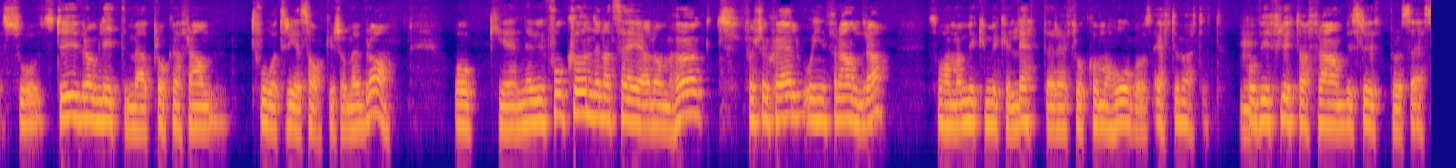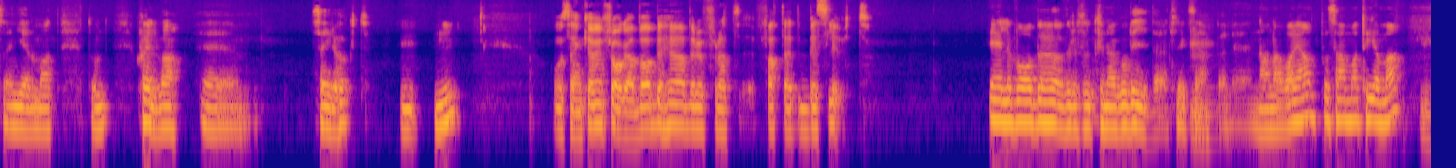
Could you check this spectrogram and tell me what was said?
så styr vi dem lite med att plocka fram två, tre saker som är bra. Och eh, när vi får kunden att säga dem högt för sig själv och inför andra så har man mycket, mycket lättare för att komma ihåg oss efter mötet. Mm. Och vi flyttar fram beslutsprocessen genom att de själva eh, säger högt. Mm. Mm. Och sen kan vi fråga, vad behöver du för att fatta ett beslut? Eller vad behöver du för att kunna gå vidare till exempel? Mm. En annan variant på samma tema. Mm.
